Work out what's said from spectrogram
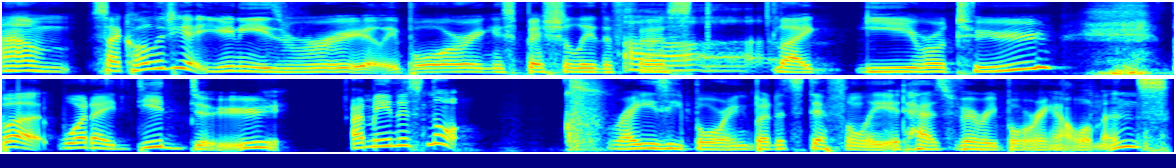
Um, psychology at uni is really boring, especially the first uh. like year or two. But what I did do, I mean, it's not crazy boring, but it's definitely it has very boring elements.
